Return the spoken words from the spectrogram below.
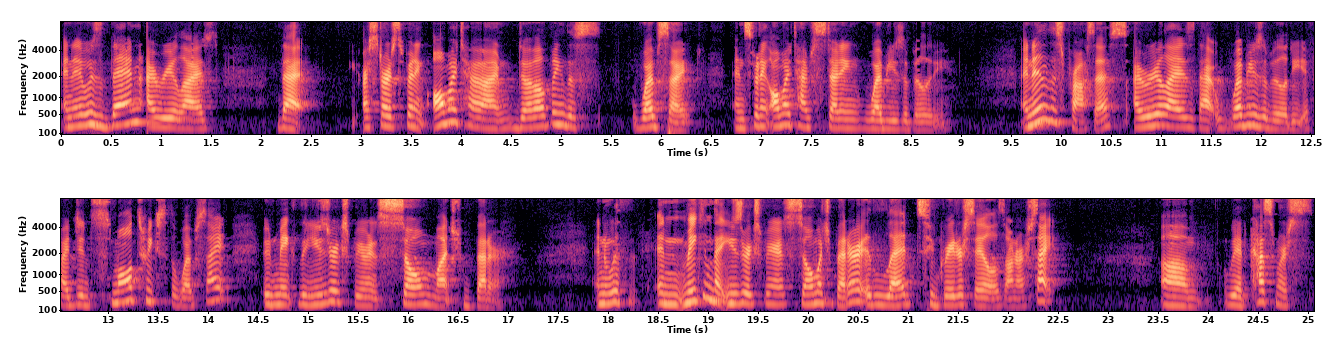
And it was then I realized that I started spending all my time developing this website and spending all my time studying web usability. And in this process, I realized that web usability, if I did small tweaks to the website, it would make the user experience so much better. And with in making that user experience so much better, it led to greater sales on our site. Um, we had customers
